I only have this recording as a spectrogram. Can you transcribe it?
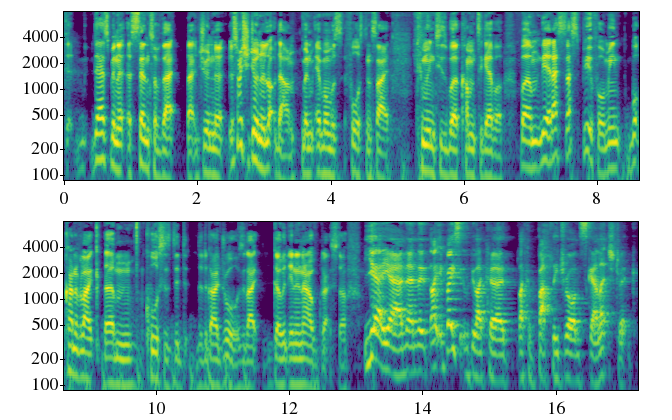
th- there's been a, a sense of that, that during the, especially during the lockdown when everyone was forced inside, communities were coming together. But um, yeah, that's that's beautiful. I mean, what kind of like um courses did did the guy draw? Was it like going in and out of that stuff? yeah yeah and then they, like it basically would be like a like a badly drawn Scalextric trick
